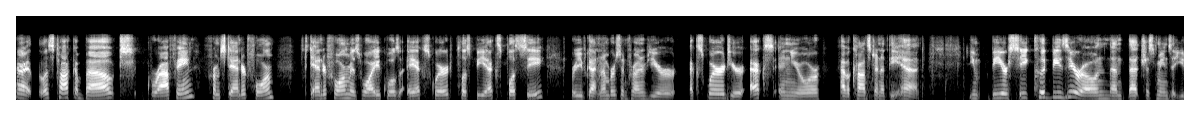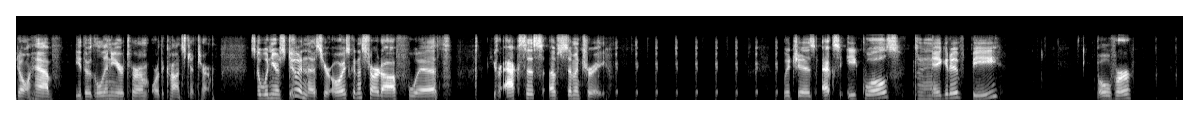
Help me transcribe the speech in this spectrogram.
All right, let's talk about graphing from standard form. Standard form is y equals ax squared plus bx plus c, where you've got numbers in front of your x squared, your x, and your have a constant at the end. You, b or c could be zero, and then that just means that you don't have either the linear term or the constant term. So when you're doing this, you're always going to start off with your axis of symmetry which is x equals negative b over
